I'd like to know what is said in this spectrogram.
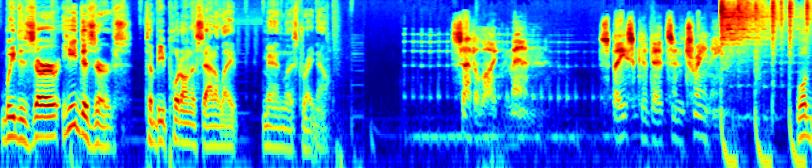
we deserve he deserves to be put on the satellite man list right now. Satellite men. Space cadets in training. We'll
